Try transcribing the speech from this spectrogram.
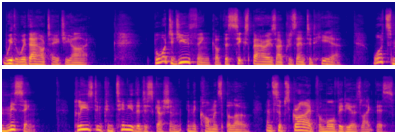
with or without AGI. But what did you think of the six barriers I presented here? What's missing? Please do continue the discussion in the comments below and subscribe for more videos like this.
